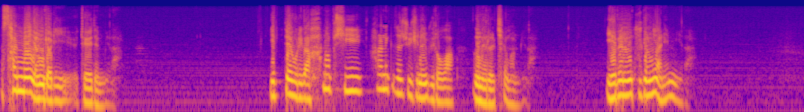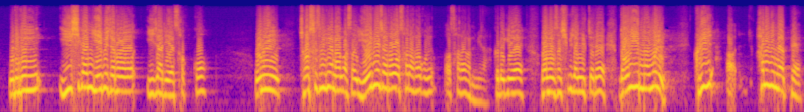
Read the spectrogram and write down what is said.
삶의 연결이 되어야 됩니다. 이때 우리가 한없이 하나님께서 주시는 위로와 은혜를 체험합니다. 예배는 구경이 아닙니다. 우리는 이 시간 예배자로 이 자리에 섰고 오늘 저 세상에 나가서 예배자로 살아가고 어, 살아갑니다. 그러기에 로마서 12장 1절에 너희 몸을 그리 어, 하나님 앞에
